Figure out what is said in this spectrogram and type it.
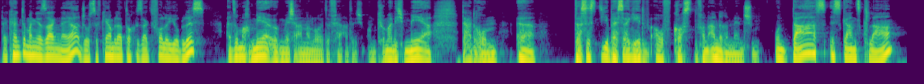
Da könnte man ja sagen, na ja, Joseph Campbell hat doch gesagt, follow your bliss. Also mach mehr irgendwelche anderen Leute fertig und kümmere dich mehr darum, äh, dass es dir besser geht auf Kosten von anderen Menschen. Und das ist ganz klar,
